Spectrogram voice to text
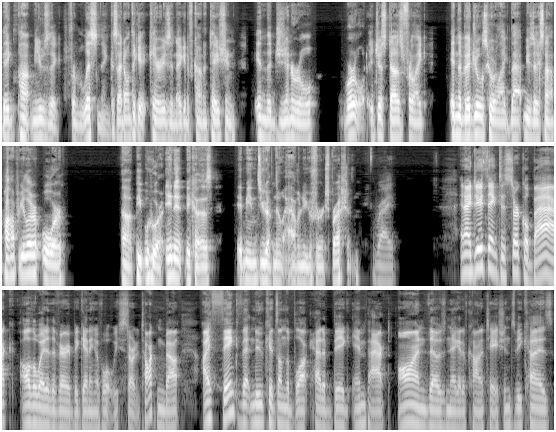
big pop music from listening because i don't think it carries a negative connotation in the general world it just does for like individuals who are like that music's not popular or uh, people who are in it because it means you have no avenue for expression Right. And I do think to circle back all the way to the very beginning of what we started talking about, I think that New Kids on the Block had a big impact on those negative connotations because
